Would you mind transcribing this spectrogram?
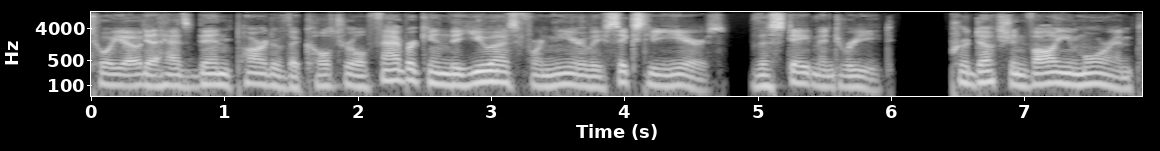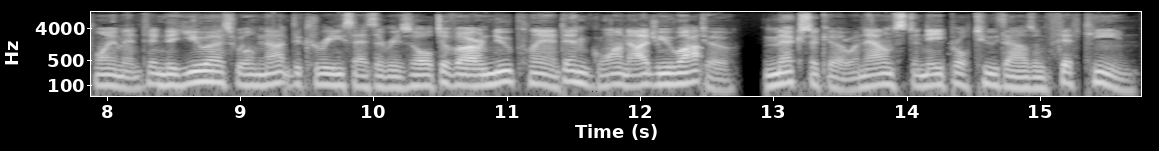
Toyota has been part of the cultural fabric in the U.S. for nearly 60 years, the statement read. Production volume or employment in the U.S. will not decrease as a result of our new plant in Guanajuato, Mexico announced in April 2015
